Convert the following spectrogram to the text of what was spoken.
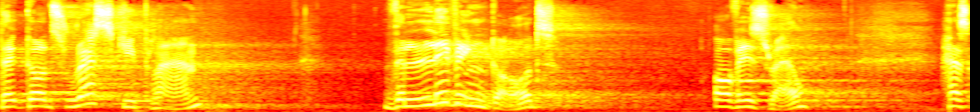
that God's rescue plan, the living God of Israel, has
